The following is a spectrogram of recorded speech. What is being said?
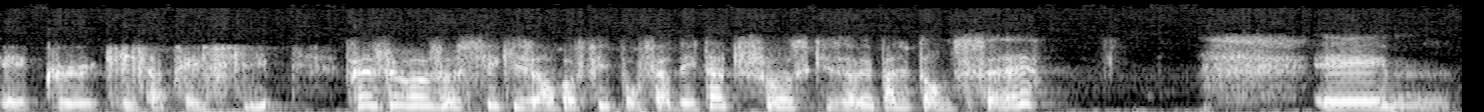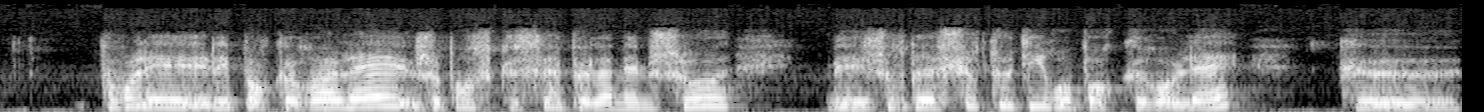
et qu'ils apprécient. Très heureuse aussi qu'ils en profitent pour faire des tas de choses qu'ils n'avaient pas le temps de faire. Et pour les, les relais, je pense que c'est un peu la même chose, mais je voudrais surtout dire aux relais que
